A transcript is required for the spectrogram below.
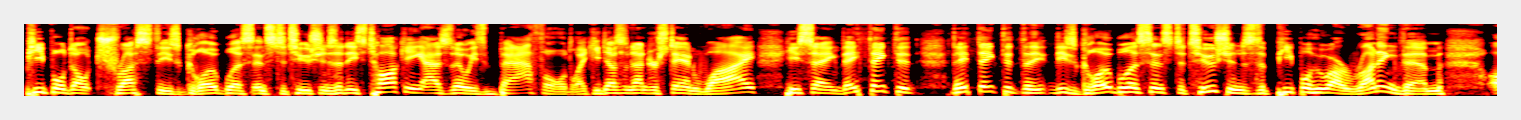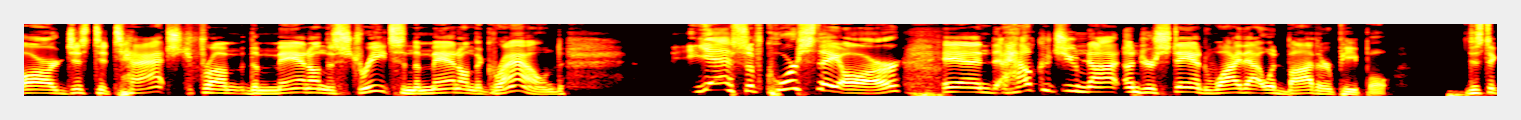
people don't trust these globalist institutions and he's talking as though he's baffled like he doesn't understand why. He's saying they think that they think that the, these globalist institutions the people who are running them are just detached from the man on the streets and the man on the ground. Yes of course they are. And how could you not understand why that would bother people just a,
